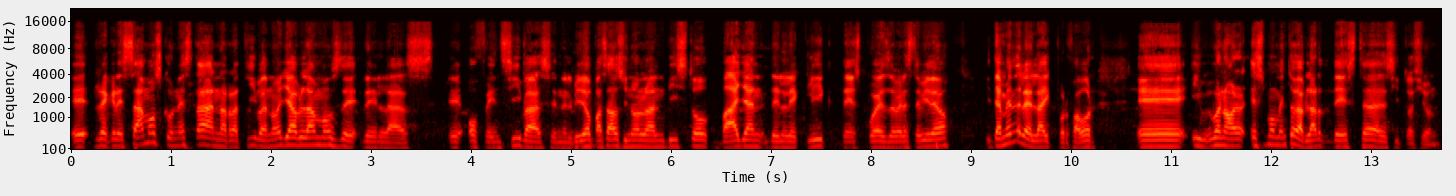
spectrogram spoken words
eh, regresamos con esta narrativa, ¿no? Ya hablamos de, de las eh, ofensivas en el video pasado, si no lo han visto, vayan, denle clic después de ver este video y también denle like, por favor. Eh, y bueno, es momento de hablar de esta situación.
